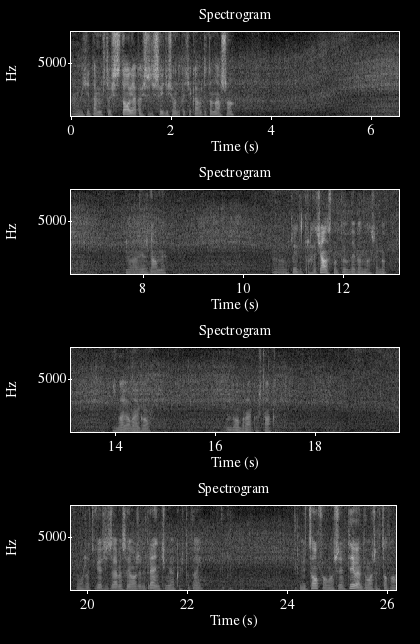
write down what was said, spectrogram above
Widzicie, tam już coś stoi, jakaś 60, ciekawe czy to nasza. No, jeżdżamy. No, tutaj to trochę ciasno do tego naszego znajomego. Dobra, jakoś tak. Może wiecie co, ja bym sobie może wykręcił jakoś tutaj. Wycofał, znaczy tyłem to może wycofał.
